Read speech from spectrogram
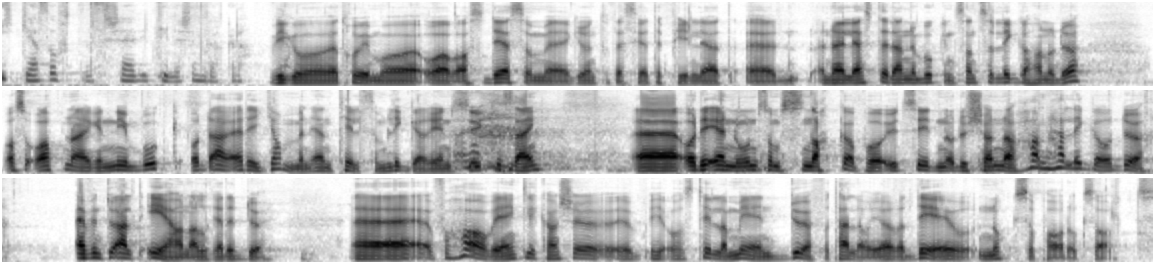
ikke så ofte skjer i tidligere bøker. da. Viggo, jeg tror vi må over. Altså, det som er grunnen til at jeg sier at det er pinlig, er at eh, når jeg leste denne boken, sant, så ligger han og dør. Og så åpner jeg en ny bok, og der er det jammen en til som ligger i en sykeseng. Eh, og det er noen som snakker på utsiden, og du skjønner han her ligger og dør. Eventuelt er han allerede død. Eh, for har vi egentlig kanskje eh, oss til og med en død forteller å gjøre? Det er jo nokså paradoksalt.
